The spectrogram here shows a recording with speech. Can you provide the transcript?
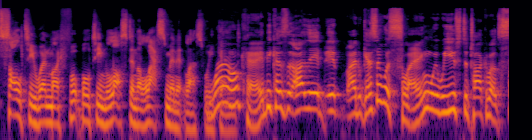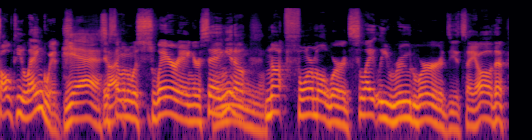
salty when my football team lost in the last minute last weekend. Wow, okay. Because uh, it, it, I guess it was slang. We, we used to talk about salty language. Yes, If I- someone was swearing or saying, you know, not formal words, slightly rude words, you'd say, oh, the,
